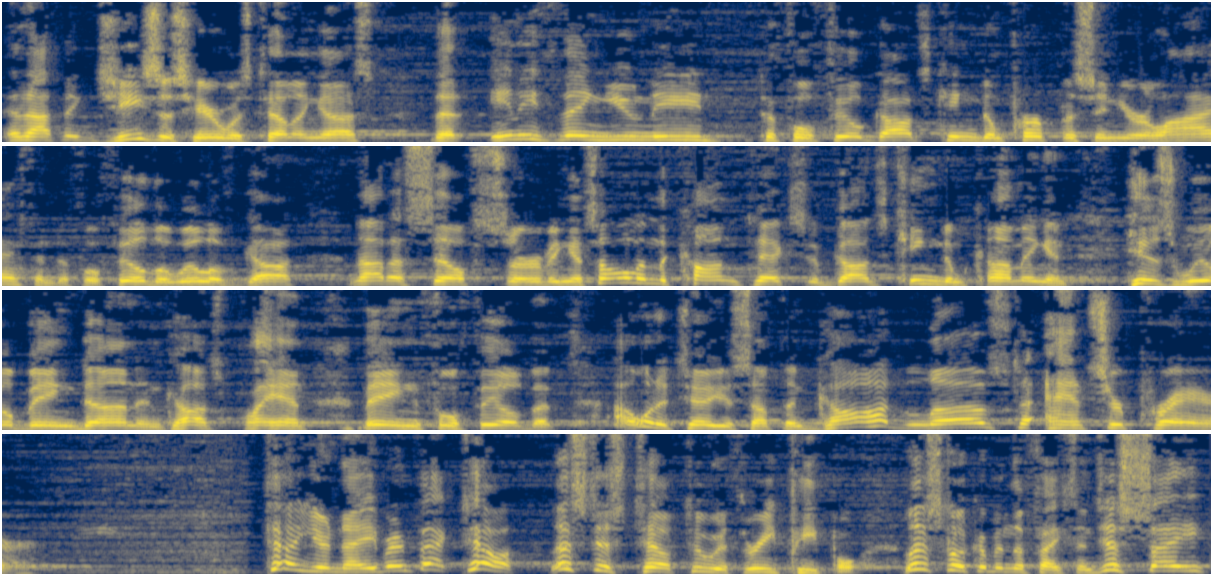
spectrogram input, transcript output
And I think Jesus here was telling us that anything you need to fulfill God's kingdom purpose in your life and to fulfill the will of God, not a self-serving. It's all in the context of God's kingdom coming and His will being done and God's plan being fulfilled. But I want to tell you something. God loves to answer prayer. Tell your neighbor. In fact, tell, let's just tell two or three people. Let's look them in the face and just say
